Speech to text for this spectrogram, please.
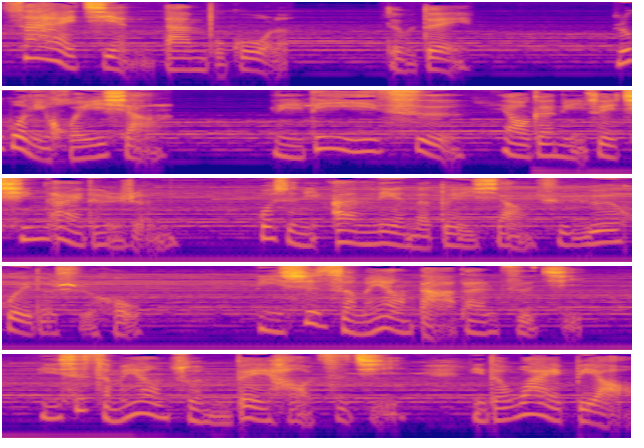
再简单不过了，对不对？如果你回想你第一次要跟你最亲爱的人，或是你暗恋的对象去约会的时候，你是怎么样打扮自己？你是怎么样准备好自己？你的外表，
